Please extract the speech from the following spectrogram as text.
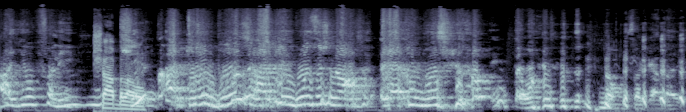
Aí eu falei, Chablau. Aqui em Búzios, aqui em Búzios não, é aqui em Búzios não, então, não, sacanagem.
